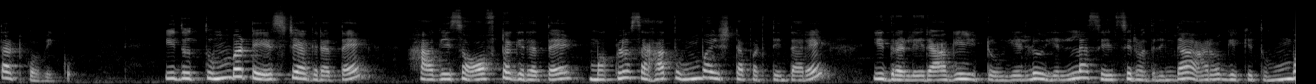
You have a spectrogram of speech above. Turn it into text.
ತಟ್ಕೋಬೇಕು. ಇದು ತುಂಬ ಟೇಸ್ಟಿಯಾಗಿರುತ್ತೆ ಹಾಗೆ ಸಾಫ್ಟಾಗಿರುತ್ತೆ ಮಕ್ಕಳು ಸಹ ತುಂಬ ಇಷ್ಟಪಟ್ಟು ತಿಂತಾರೆ ಇದರಲ್ಲಿ ರಾಗಿ ಹಿಟ್ಟು, ಎಳ್ಳು ಎಲ್ಲ ಸೇರಿಸಿರೋದ್ರಿಂದ ಆರೋಗ್ಯಕ್ಕೆ ತುಂಬ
